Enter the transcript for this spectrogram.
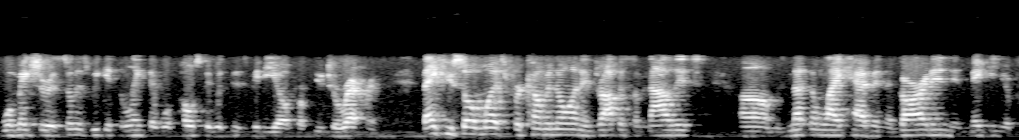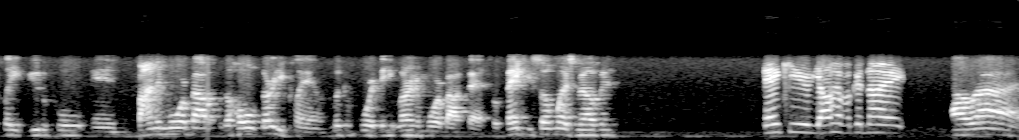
We'll make sure as soon as we get the link that we'll post it with this video for future reference. Thank you so much for coming on and dropping some knowledge. Um, it's nothing like having a garden and making your plate beautiful and finding more about the Whole30 plan. Looking forward to learning more about that. So thank you so much, Melvin. Thank you. Y'all have a good night. All right.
